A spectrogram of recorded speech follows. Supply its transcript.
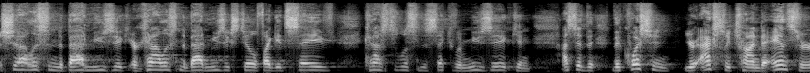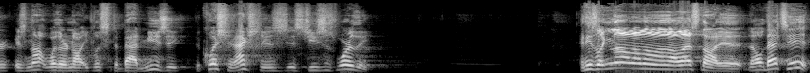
should I listen to bad music or can I listen to bad music still if I get saved? Can I still listen to secular music? And I said, the, the question you're actually trying to answer is not whether or not you listen to bad music. The question actually is, is Jesus worthy? And he's like, no, no, no, no, no, that's not it. No, that's it.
